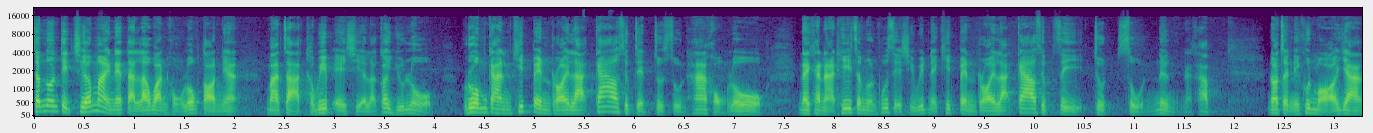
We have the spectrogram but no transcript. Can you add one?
จำนวนติดเชื้อใหม่ในแต่ละวันของโลกตอนนี้มาจากทวีปเอเชียแล้วก็ยุโรป รวมกันคิดเป็นร้อยละ 97.05 ของโลก ในขณะที่จำนวนผู้เสียชีวิตเนี่ยคิดเป็นร้อยละ 94.01 นะครับนอกจากนี้คุณหมอยัง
